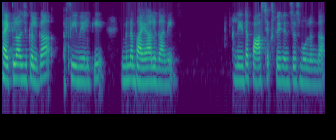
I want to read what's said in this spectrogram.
సైకలాజికల్గా ఫీమేల్కి ఏమైనా భయాలు కానీ లేదా పాస్ట్ ఎక్స్పీరియన్సెస్ మూలంగా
